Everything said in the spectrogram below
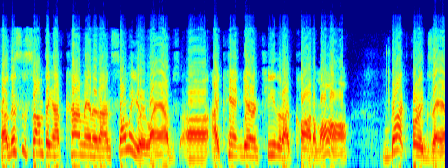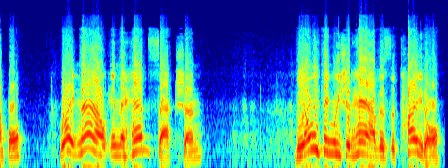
Now, this is something I've commented on some of your labs. Uh, I can't guarantee that I've caught them all. But, for example, right now in the head section, the only thing we should have is the title.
